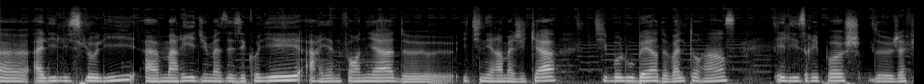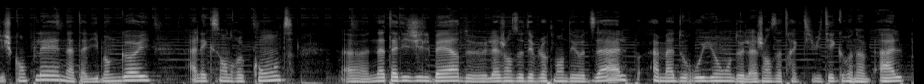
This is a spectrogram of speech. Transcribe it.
euh, à Lily Slowly, à Marie Dumas des Écoliers, Ariane Fornia de Itinera Magica, Thibault Loubert de Val Thorens, Élise Ripoche de J'affiche complet, Nathalie Bangoy, Alexandre Comte, euh, Nathalie Gilbert de l'Agence de développement des Hautes-Alpes, Amadou Rouillon de l'Agence d'attractivité Grenoble-Alpes,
